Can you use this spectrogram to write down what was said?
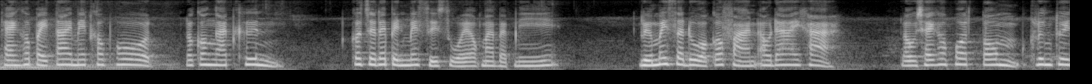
แทงเข้าไปใต้เม็ดข้าวโพด แล้วก็งัดขึ้น ก็จะได้เป็นเม็ดสวยๆออกมาแบบนี้ หรือไม่สะดวกก็ฝานเอาได้ค่ะ เราใช้ข้าวโพดต้มครึ่งถ้วย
